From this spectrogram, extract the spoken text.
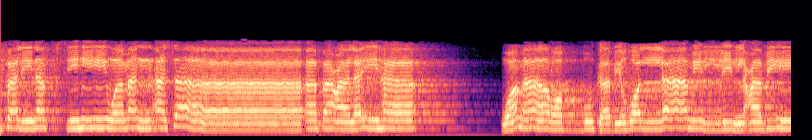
فَلِنَفْسِهِ وَمَنْ أَسَاءَ فَعَلَيْهَا ۗ وَمَا رَبُّكَ بِظَلَّامٍ لِّلْعَبِيدِ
